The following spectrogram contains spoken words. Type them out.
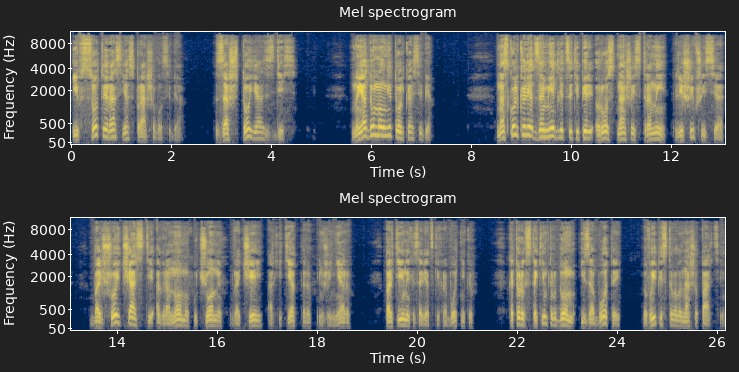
И в сотый раз я спрашивал себя, за что я здесь? Но я думал не только о себе. На сколько лет замедлится теперь рост нашей страны, лишившейся большой части агрономов, ученых, врачей, архитекторов, инженеров, партийных и советских работников, которых с таким трудом и заботой выпистывала наша партия,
